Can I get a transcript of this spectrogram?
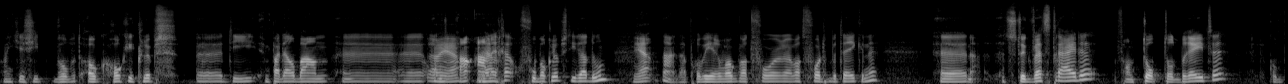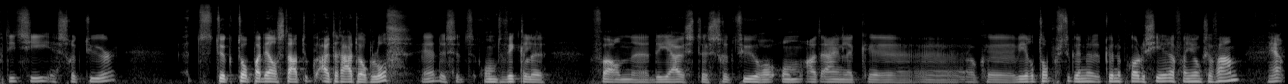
Want je ziet bijvoorbeeld ook hockeyclubs eh, die een padelbaan eh, Oh ja, ja. aanleggen. Of voetbalclubs die dat doen. Ja, Nou, daar proberen we ook wat voor, wat voor te betekenen. Nou, het stuk wedstrijden, van top tot breedte, de competitie, structuur. Het stuk toppadel staat uiteraard ook los. Hè, dus het ontwikkelen van de juiste structuren om uiteindelijk ook wereldtoppers te kunnen, kunnen produceren van jongs af aan. Ja.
